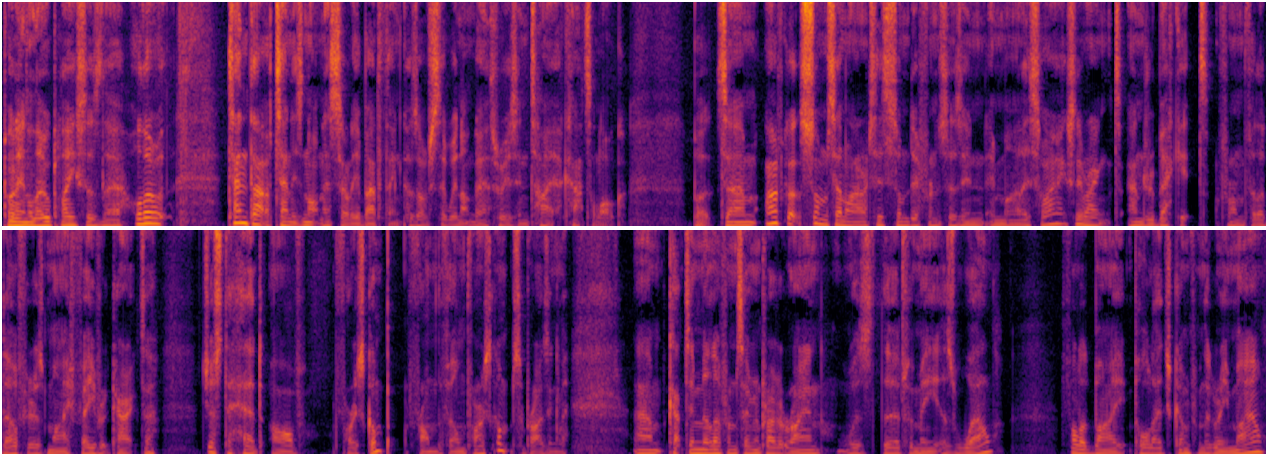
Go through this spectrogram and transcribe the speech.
put in low places there. Although 10th out of 10 is not necessarily a bad thing because obviously we're not going through his entire catalogue. But um, I've got some similarities, some differences in, in my list. So I actually ranked Andrew Beckett from Philadelphia as my favourite character, just ahead of Forrest Gump from the film Forrest Gump, surprisingly. Um, Captain Miller from Saving Private Ryan was third for me as well, followed by Paul Edgecombe from The Green Mile.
